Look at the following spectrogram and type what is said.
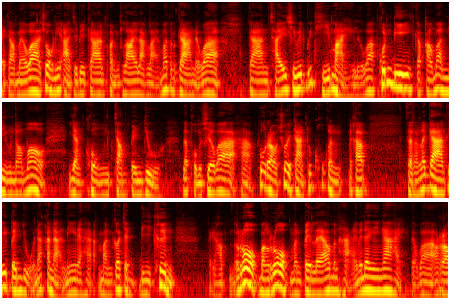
นะครับแม้ว่าช่วงนี้อาจจะมีการผ่อนคลายหลากหลายมาตรการ แต่ว่าการใช้ชีวิตวิถีใหม่ หรือว่าคุ้นดีกับคำว่า new normal ยังคงจำเป็นอยู่ และผมเชื่อว่าหากพวกเราช่วยกันทุกคนนะครับสถานการณ์ที่เป็นอยู่ณขณะนี้นะฮะมันก็จะดีขึ้นนะครับโรคบางโรคมันเป็นแล้วมันหายไม่ได้ง่าย ๆ แต่ว่าเรา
